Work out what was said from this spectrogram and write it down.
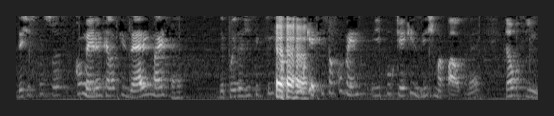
deixa as pessoas comerem o que elas quiserem, mas depois a gente tem que pensar por que, que vocês estão comendo e por que, que existe uma pauta, né? Então, assim,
